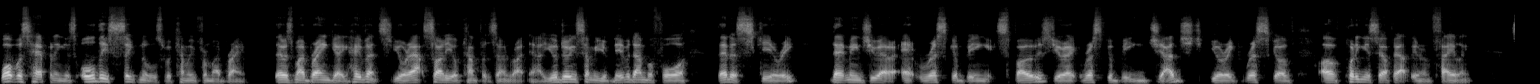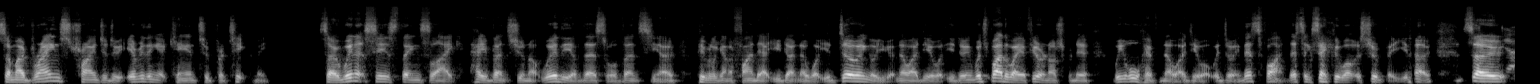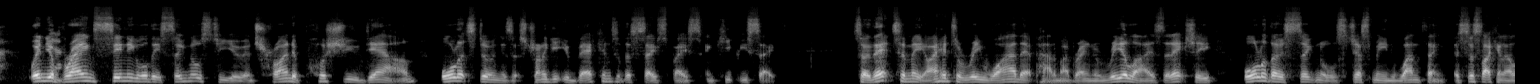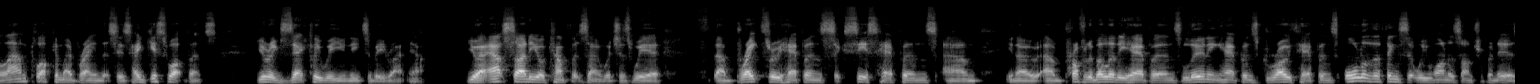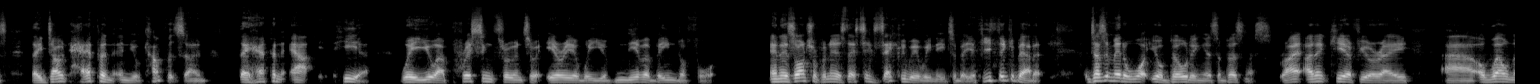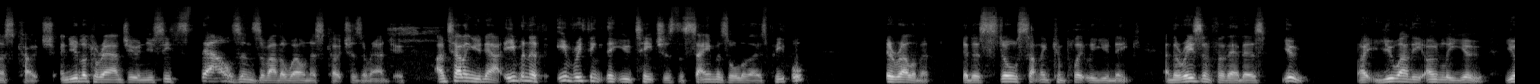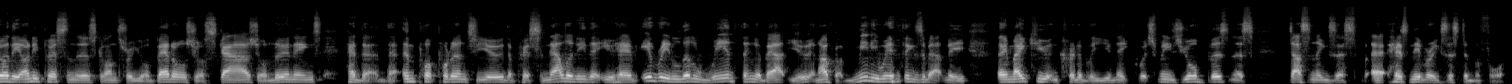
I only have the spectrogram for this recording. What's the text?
what was happening is all these signals were coming from my brain. There was my brain going, Hey, Vince, you're outside of your comfort zone right now. You're doing something you've never done before. That is scary. That means you are at risk of being exposed. You're at risk of being judged. You're at risk of, of putting yourself out there and failing. So my brain's trying to do everything it can to protect me. So when it says things like, hey, Vince, you're not worthy of this, or Vince, you know, people are going to find out you don't know what you're doing, or you got no idea what you're doing, which by the way, if you're an entrepreneur, we all have no idea what we're doing. That's fine. That's exactly what it should be, you know. So yeah. when your yeah. brain's sending all these signals to you and trying to push you down, all it's doing is it's trying to get you back into the safe space and keep you safe. So that to me, I had to rewire that part of my brain and realize that actually all of those signals just mean one thing. It's just like an alarm clock in my brain that says, hey, guess what, Vince? You're exactly where you need to be right now. You are outside of your comfort zone, which is where uh, breakthrough happens, success happens, um, you know, um, profitability happens, learning happens, growth happens. All of the things that we want as entrepreneurs, they don't happen in your comfort zone. They happen out here where you are pressing through into an area where you've never been before. And as entrepreneurs, that's exactly where we need to be. If you think about it, it doesn't matter what you're building as a business, right? I don't care if you're a uh, a wellness coach and you look around you and you see thousands of other wellness coaches around you. I'm telling you now even if everything that you teach is the same as all of those people irrelevant. It is still something completely unique. And the reason for that is you right? You are the only you. You are the only person that has gone through your battles your scars your learnings had the, the input put into you the personality that you have every little weird thing about you and i've got many weird things about me. They make you incredibly unique which means your business doesn't exist, uh, has never existed before.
